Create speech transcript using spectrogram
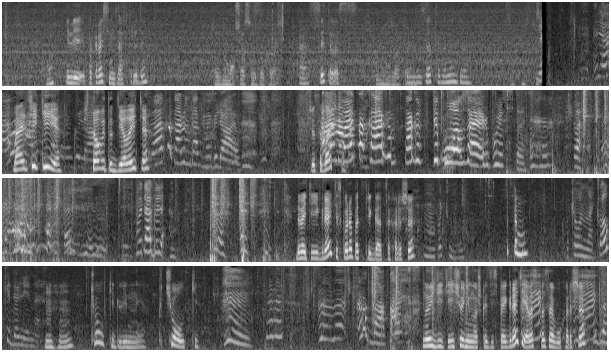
М? Или покрасим завтра, да? Я думал, сейчас ее покрасить. А, с этого, с Пульверизатор. пульверизатора, ну да. Мальчики, что вы тут делаете? покажем, как мы гуляем. Что, собачка? Давай покажем, как ты ползаешь быстро. Мы так гуляем. Давайте играйте, скоро подстригаться, хорошо? М, Почему? Потому. Почему на челке длинная? Угу. Пчелки длинные. Пчелки. Хм. Ну идите, еще немножко здесь поиграйте, я вас позову, хорошо? Так,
